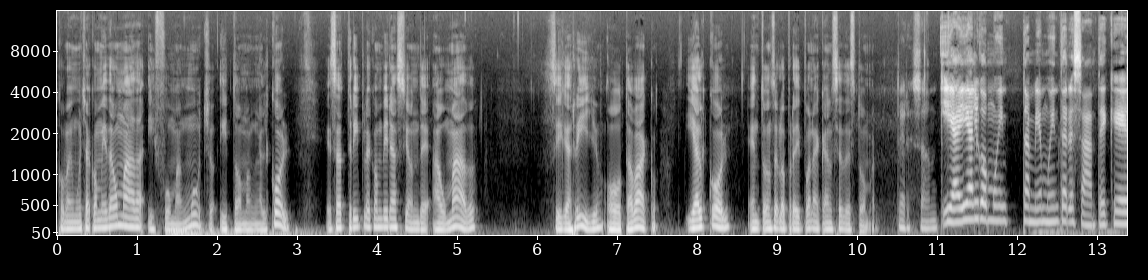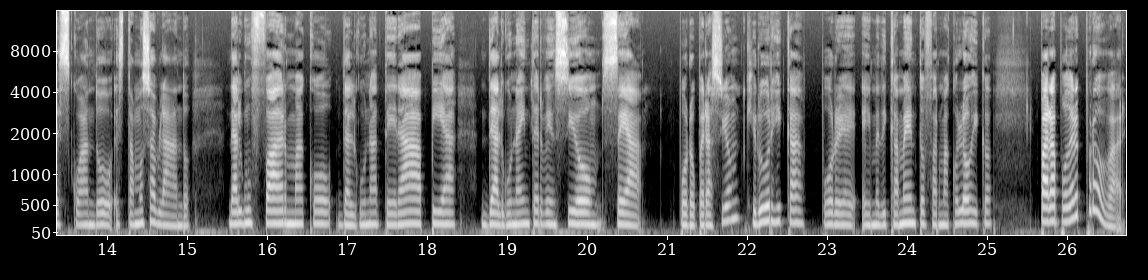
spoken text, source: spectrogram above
Comen mucha comida ahumada y fuman mucho y toman alcohol. Esa triple combinación de ahumado, cigarrillo o tabaco y alcohol, entonces lo predispone a cáncer de estómago. Interesante. Y hay algo muy también muy interesante que es cuando estamos hablando de algún fármaco, de alguna terapia, de alguna intervención, sea por operación quirúrgica, por eh, eh, medicamento farmacológico, para poder probar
